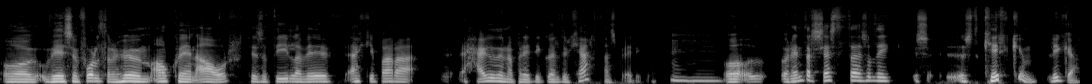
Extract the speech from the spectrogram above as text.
og við sem fóreldrar höfum ákveðin ár til þess að díla við ekki bara hegðunarbreytingu heldur hjartansbreytingu mm -hmm. og, og, reyndar sést þetta svolítið í kirkjum líka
